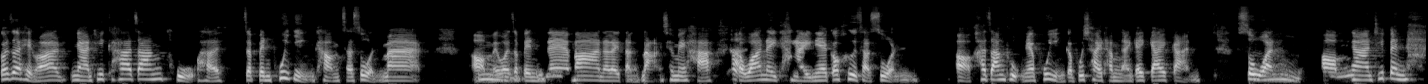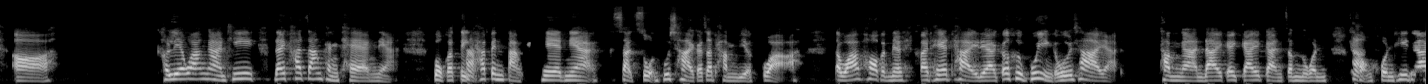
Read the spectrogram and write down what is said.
ก็จะเห็นว่างานที่ค่าจ้างถูกค่ะจะเป็นผู้หญิงทำซะส่วนมาก ไม่ว่าจะเป็นแม่บ้านอะไรต่างๆ ใช่ไหมคะ แต่ว่าในไทยเนี่ยก็คือสัดส่วนค่าจ้างถูกเนี่ยผู้หญิงกับผู้ชายทำงานใกล้ ๆ กัน ส่วนงานที่เป็นเขาเรียกว่างานที่ได้ค่าจ้างแพงๆเนี่ย ปกติถ้าเป็นต่างประเทศเนี่ย สัดส่วนผู้ชายก็จะทำเยอะกว่า แต่ว่าพอเป็นประเทศไทยเนี่ยก็คือผู้หญิงกับผู้ชายอะทำงานได้ใกล้ ๆ กันจำนวนของคนที่ได้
